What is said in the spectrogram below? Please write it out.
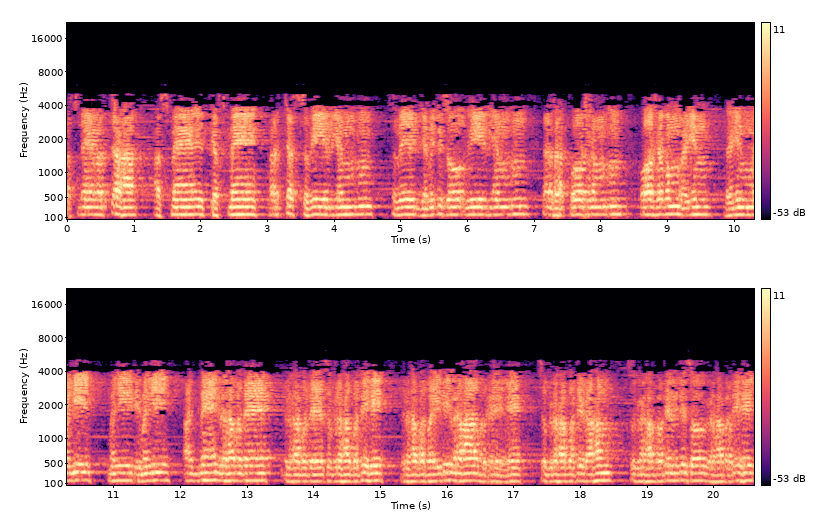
अस्मे वर्चः अस्मे इत्यस्मे वर्चः सुवीर्यम् सुवीर्यमिति सो वीर्यम्। कोशम्। कोशकम् रयिम् रयिम् मयि। मयीति मयि। अग्ने गृहपते। गृहपते सुगृहपतिः। गृहपत इति गृहापतेः। सुगृहपतिरहम्। सुगृहपतिरिति सुगृहपतिः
